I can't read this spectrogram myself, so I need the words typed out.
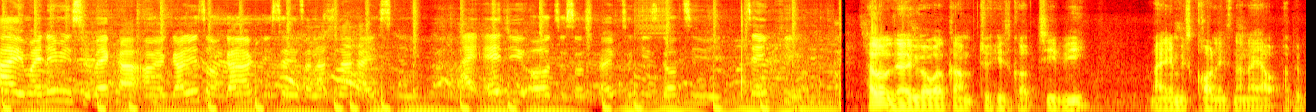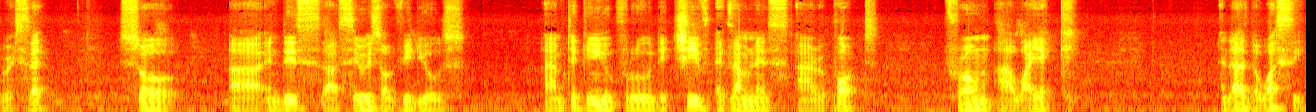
Hi, my name is Rebecca. I'm a graduate of Ghana Christian International High School. I urge you all to subscribe to HisGov TV. Thank you. Hello there, you are welcome to HisGov TV. My name is Collins Nanaya Abebrese. So, uh, in this uh, series of videos, I'm taking you through the Chief Examiner's uh, report from uh, and that's the WASSCE.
